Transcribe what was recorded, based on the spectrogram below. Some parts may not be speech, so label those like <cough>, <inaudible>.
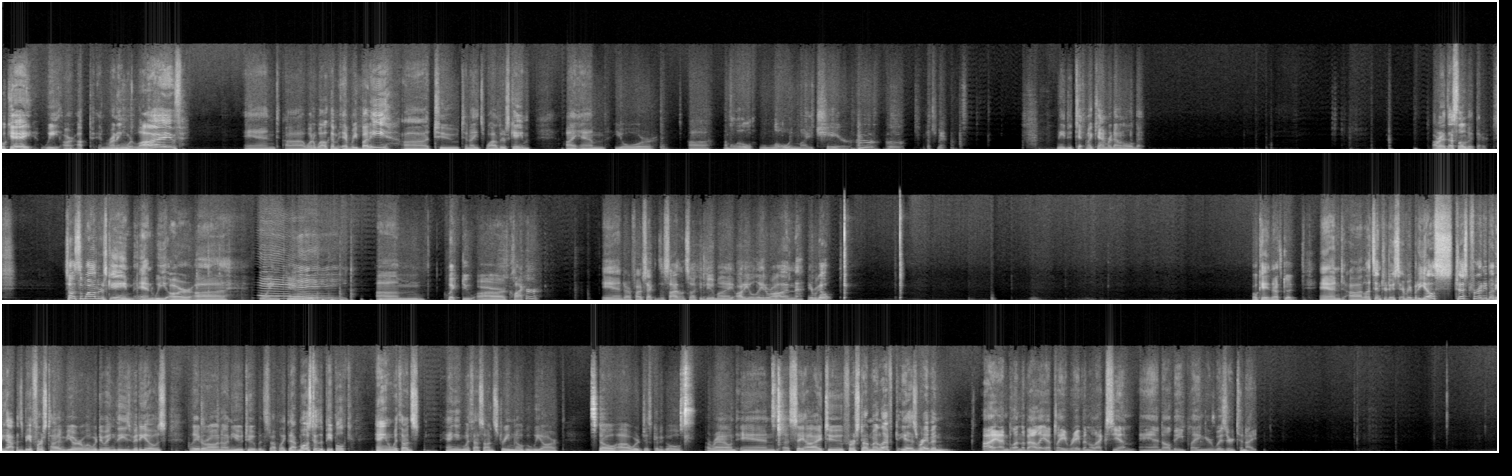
Okay, we are up and running. We're live. And I uh, want to welcome everybody uh, to tonight's Wylders game. I am your. Uh, I'm a little low in my chair. Need to tip my camera down a little bit. All right, that's a little bit better. So it's the Wylders game, and we are uh, going to um, quick do our clacker and our five seconds of silence so I can do my audio later on. Here we go. Okay, that's good. And uh, let's introduce everybody else. Just for anybody who happens to be a first time viewer when we're doing these videos later on on YouTube and stuff like that. Most of the people hanging with us, hanging with us on stream know who we are. So uh, we're just going to go around and uh, say hi to first on my left is Raven. Hi, I'm Glenn LaValle. I play Raven Alexium, and I'll be playing your wizard tonight.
